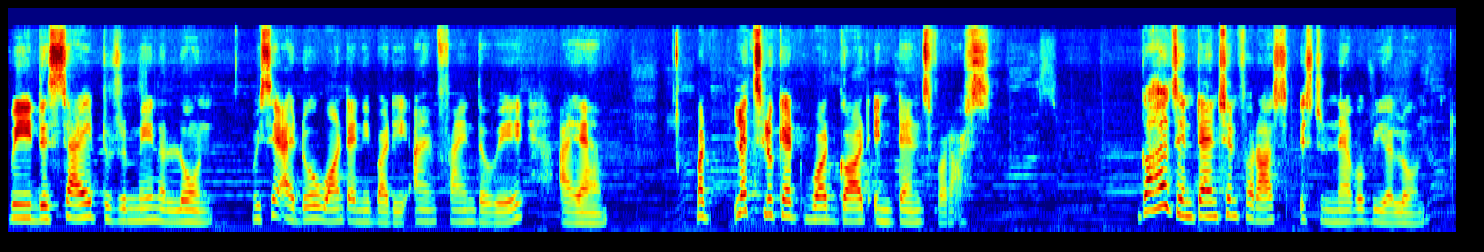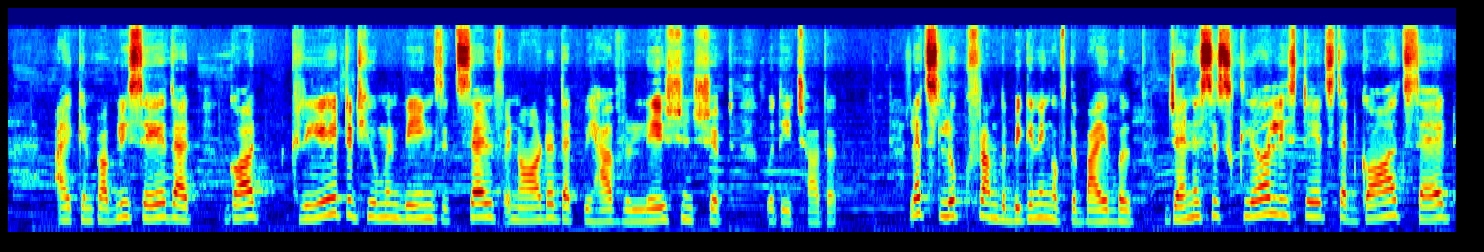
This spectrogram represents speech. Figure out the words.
We decide to remain alone. We say, I don't want anybody, I am fine the way I am. But let's look at what God intends for us. God's intention for us is to never be alone. I can probably say that God created human beings itself in order that we have relationships with each other. Let's look from the beginning of the Bible. Genesis clearly states that God said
